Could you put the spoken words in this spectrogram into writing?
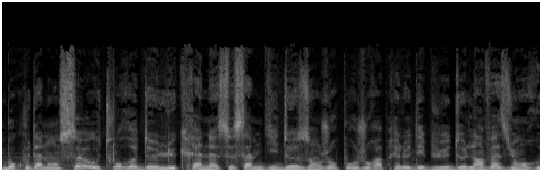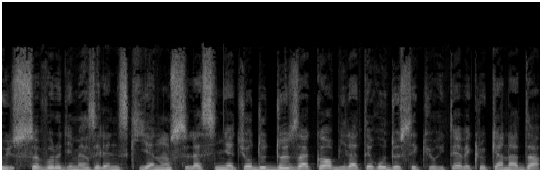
Beaucoup d'annonces autour de l'Ukraine ce samedi, deux ans jour pour jour après le début de l'invasion russe. Volodymyr Zelensky annonce la signature de deux accords bilatéraux de sécurité avec le Canada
